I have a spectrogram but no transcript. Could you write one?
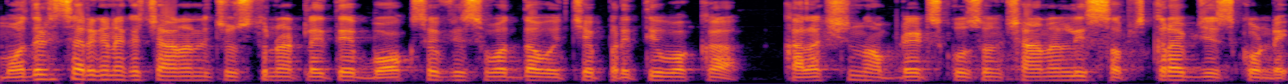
మొదటిసారి కనుక ఛానల్ని చూస్తున్నట్లయితే బాక్స్ ఆఫీస్ వద్ద వచ్చే ప్రతి ఒక్క కలెక్షన్ అప్డేట్స్ కోసం ఛానల్ని సబ్స్క్రైబ్ చేసుకోండి.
